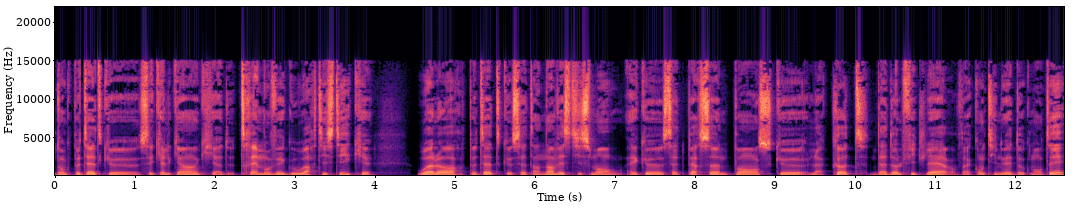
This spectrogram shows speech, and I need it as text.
donc peut-être que c'est quelqu'un qui a de très mauvais goûts artistiques, ou alors peut-être que c'est un investissement et que cette personne pense que la cote d'Adolf Hitler va continuer d'augmenter,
